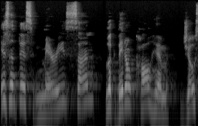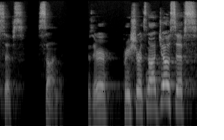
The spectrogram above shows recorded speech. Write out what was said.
Isn't this Mary's son? Look, they don't call him Joseph's son because they're pretty sure it's not Joseph's.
